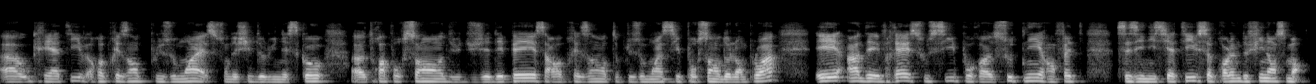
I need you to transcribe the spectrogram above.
euh, ou créatives représentent plus ou moins, ce sont des chiffres de l'UNESCO, 3% euh, du, du, GDP, ça représente plus ou moins 6% de l'emploi. Et un des vrais soucis pour euh, soutenir en fait ces initiatives, c'est le problème de financement.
